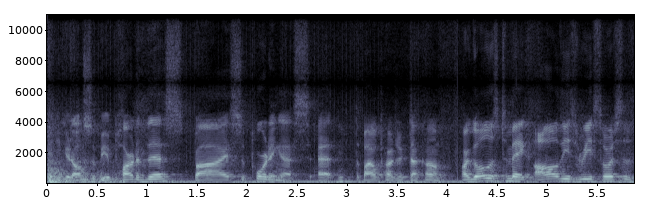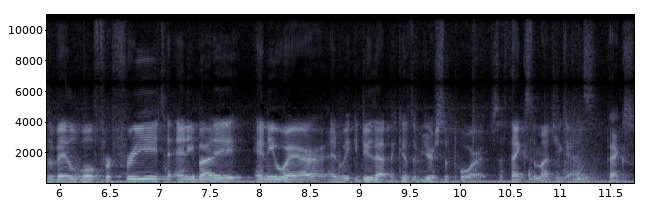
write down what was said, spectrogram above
You could also be a part of this by supporting us at thebibleproject.com. Our goal is to make all these resources available for free to anybody, anywhere, and we can do that because of your support. So thanks so much, you guys. Thanks.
